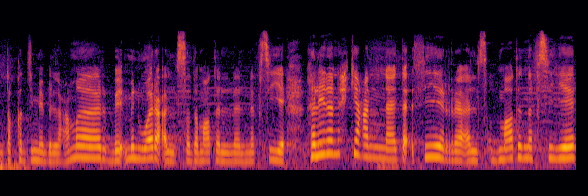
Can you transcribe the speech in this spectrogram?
متقدمة بالعمر من وراء الصدمات النفسية. خلينا نحكي عن تأثير الصدمات النفسية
